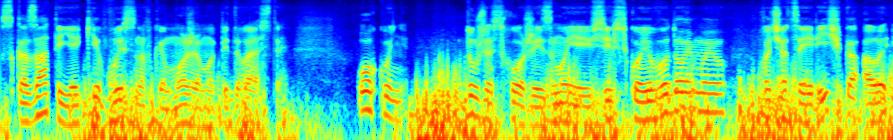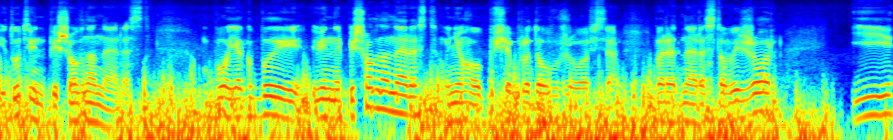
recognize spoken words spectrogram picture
сказати, які висновки можемо підвести? Окунь дуже схожий з моєю сільською водоймою, хоча це і річка, але і тут він пішов на нерест. Бо якби він не пішов на нерест, у нього б ще продовжувався переднерестовий жор, і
